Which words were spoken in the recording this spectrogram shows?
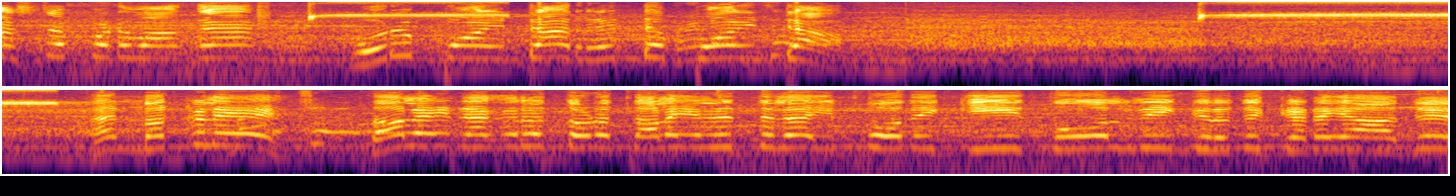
கஷ்டப்படுவாங்க. ஒரு பாயிண்டா ரெண்டு பாயிண்டா அண்ட் மக்களே தலைநகரத்தோட தலையெழுத்துல இப்போதைக்கு தோல்விங்கிறது கிடையாது.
